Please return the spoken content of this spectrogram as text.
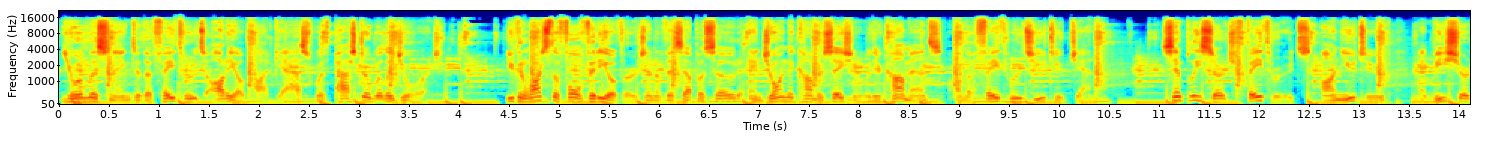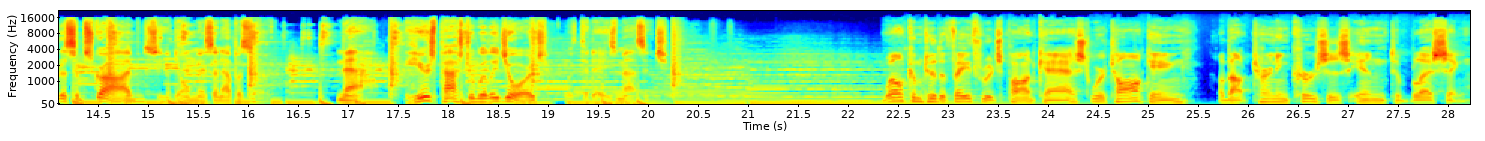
You're listening to the Faith Roots audio podcast with Pastor Willie George. You can watch the full video version of this episode and join the conversation with your comments on the Faith Roots YouTube channel. Simply search Faith Roots on YouTube and be sure to subscribe so you don't miss an episode. Now, here's Pastor Willie George with today's message. Welcome to the Faith Roots podcast. We're talking about turning curses into blessing.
